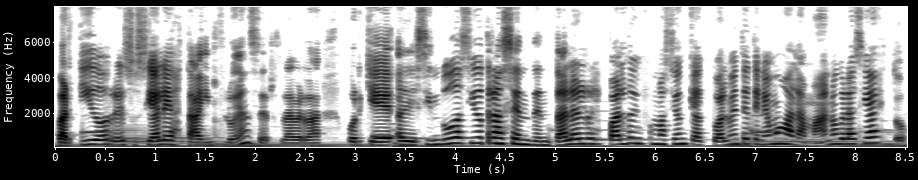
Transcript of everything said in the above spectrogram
partidos, redes sociales, hasta influencers, la verdad. Porque eh, sin duda ha sido trascendental el respaldo de información que actualmente tenemos a la mano gracias a esto,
